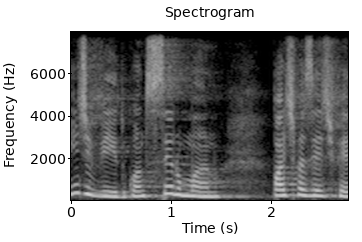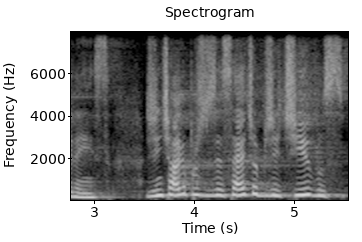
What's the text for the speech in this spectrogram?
indivíduo, quanto ser humano, pode fazer a diferença. A gente olha para os 17 objetivos,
